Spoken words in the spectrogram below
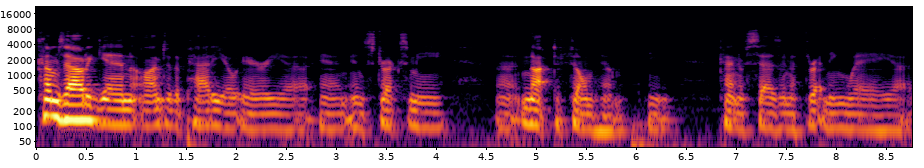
Comes out again onto the patio area and instructs me uh, not to film him. He kind of says in a threatening way, uh,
